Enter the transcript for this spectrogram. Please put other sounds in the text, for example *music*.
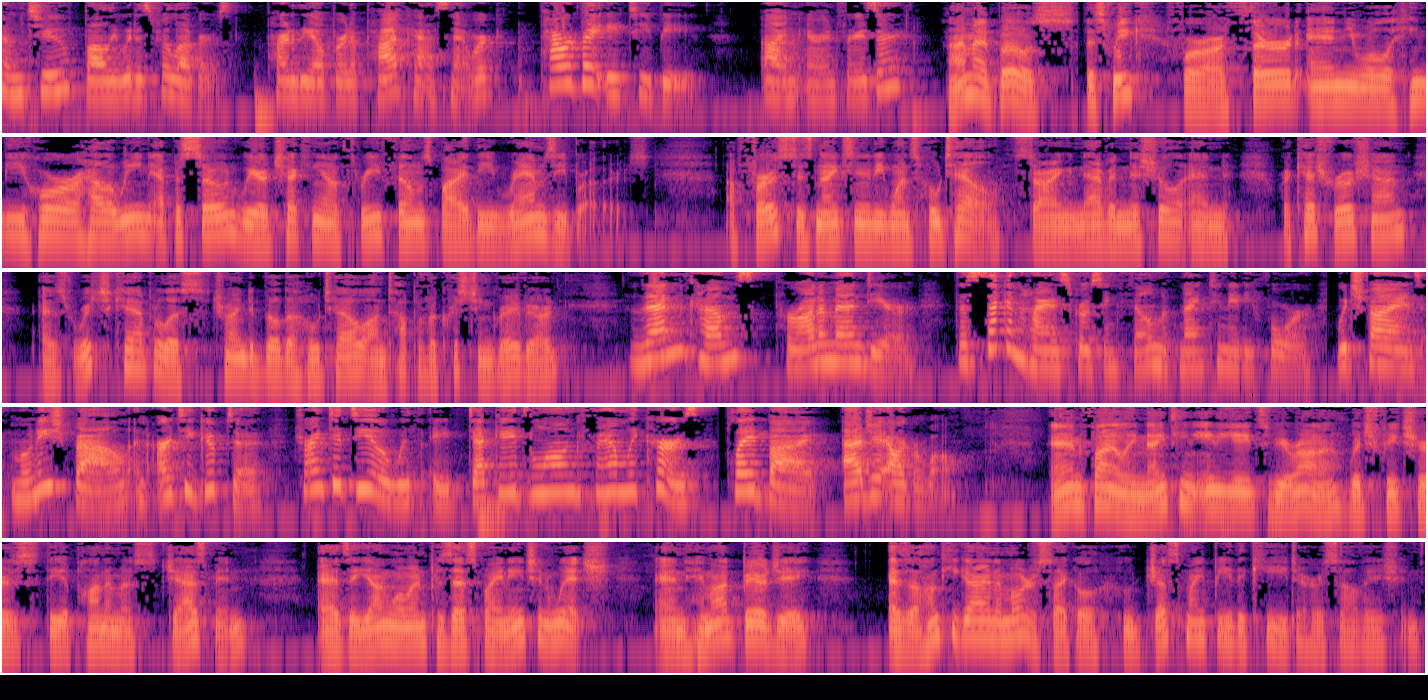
Welcome to Bollywood is for Lovers, part of the Alberta Podcast Network, powered by ATB. I'm Erin Fraser. I'm Matt Bose. This week, for our third annual Hindi Horror Halloween episode, we are checking out three films by the Ramsay brothers. Up first is 1981's Hotel, starring Navin Nischol and Rakesh Roshan as rich capitalists trying to build a hotel on top of a Christian graveyard. Then comes Purana Mandir, the second highest grossing film of 1984, which finds Mohnish Bahl and Arti Gupta trying to deal with a decades long family curse played by Ajay Agarwal. And finally, 1988's Virana, which features the eponymous Jasmine as a young woman possessed by an ancient witch, and Hemant Birje as a hunky guy on a motorcycle who just might be the key to her salvation.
